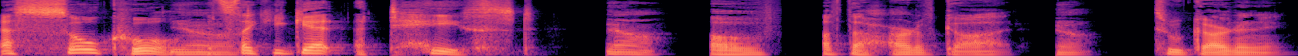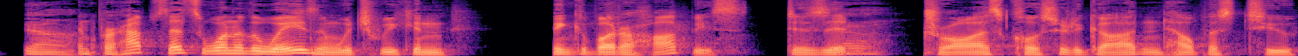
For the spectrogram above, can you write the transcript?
That's so cool. Yeah. It's like you get a taste yeah. of of the heart of God. Yeah. through gardening. Yeah. And perhaps that's one of the ways in which we can think about our hobbies. Does it Yeah. draw us closer to God and help us to,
